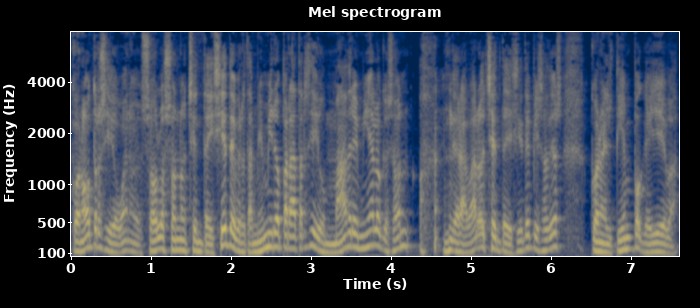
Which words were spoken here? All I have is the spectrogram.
con otros y digo, bueno, solo son 87, pero también miro para atrás y digo, madre mía, lo que son grabar 87 episodios con el tiempo que lleva.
